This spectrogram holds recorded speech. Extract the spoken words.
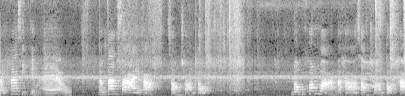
250 ml น้ำตาลทรายค่ะ 2 ช้อนโต๊ะ นมข้นหวานนะคะ 2 ช้อนโต๊ะค่ะ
